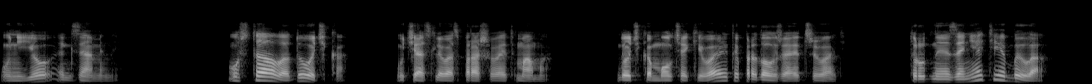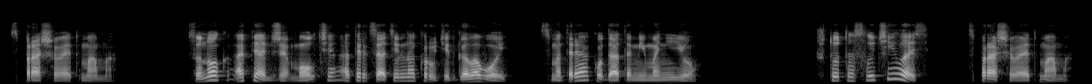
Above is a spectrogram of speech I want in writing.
У нее экзамены. «Устала, дочка?» – участливо спрашивает мама. Дочка молча кивает и продолжает жевать. «Трудное занятие было?» – спрашивает мама. Сунок опять же молча отрицательно крутит головой, смотря куда-то мимо нее. «Что-то случилось?» – спрашивает мама.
